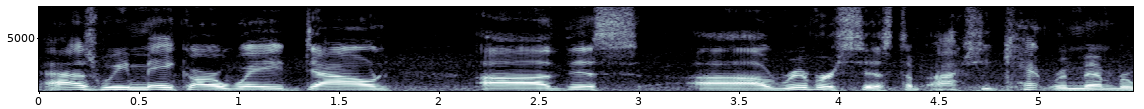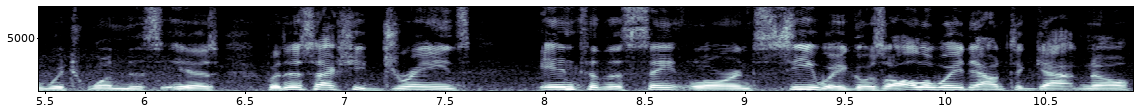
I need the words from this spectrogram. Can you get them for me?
as we make our way down uh, this uh, river system. I actually can't remember which one this is, but this actually drains into the St. Lawrence Seaway, goes all the way down to Gatineau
